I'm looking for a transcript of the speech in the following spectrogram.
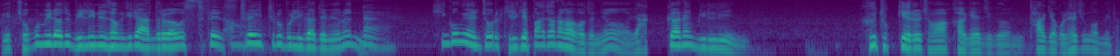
이게 조금이라도 밀리는 성질이 안 들어가고 스트레, 어. 스트레이트로 분리가 되면은 네. 흰 공이 왼쪽으로 길게 빠져나가거든요. 약간의 밀림. 그 두께를 정확하게 지금 타격을 해준 겁니다.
